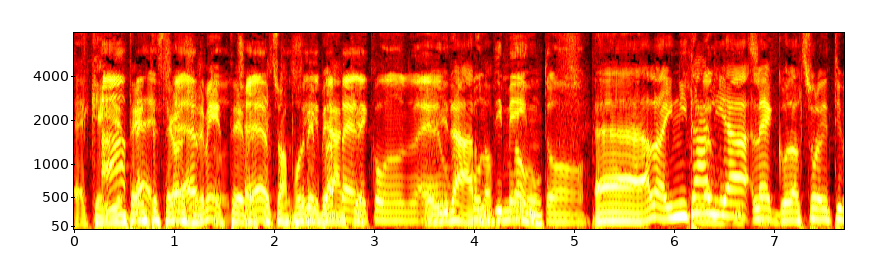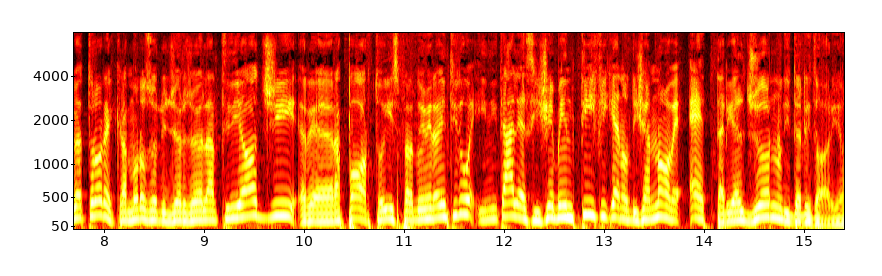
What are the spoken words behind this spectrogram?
eh, che Ah, evidentemente queste cose se le certo, mette perché certo, insomma sì, potrebbe vabbè, anche le con- un evitarlo. condimento Comunque, eh, allora in Italia leggo dal sole 24 ore il clamoroso di Giorgio Vellarti di oggi, eh, rapporto ISPRA 2022, in Italia si cementificano 19 ettari al giorno di territorio.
